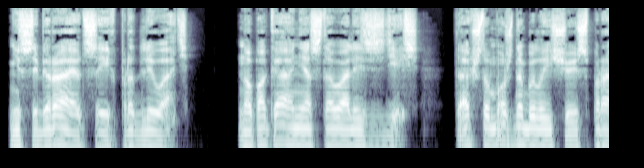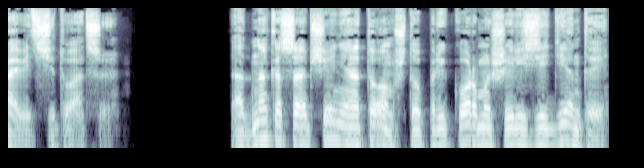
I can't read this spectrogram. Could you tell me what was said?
не собираются их продлевать но пока они оставались здесь, так что можно было еще исправить ситуацию. Однако сообщение о том, что прикормыши-резиденты,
